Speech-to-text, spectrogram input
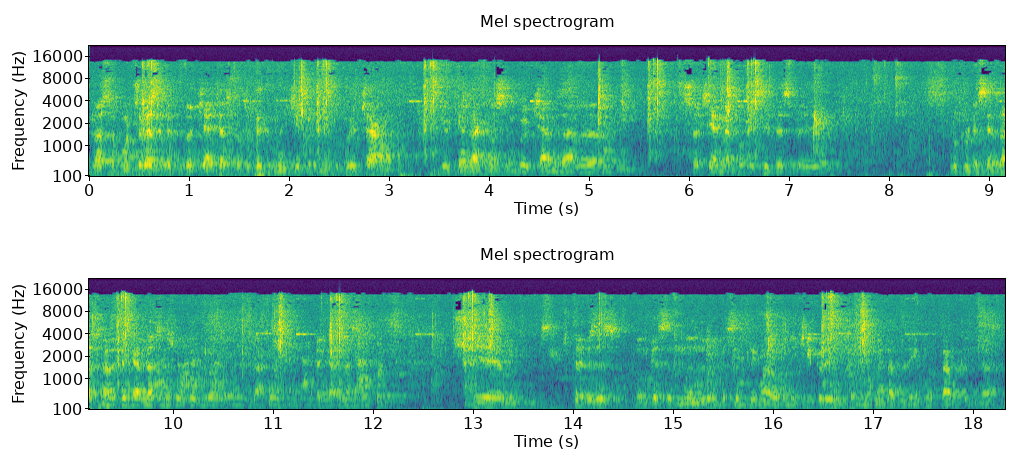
Vreau să vă mulțumesc pentru tot ceea ce ați făcut pentru municipiul Râmnicu Vâlcea. Eu chiar dacă nu sunt vâlcean, dar uh, soția mi-a povestit despre lucrurile senzaționale pe care le-ați făcut pentru, da, pe care le-ați făcut. Și um, trebuie să spun că sunt mândru că sunt primarul municipiului într-un moment atât de important când dumneavoastră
